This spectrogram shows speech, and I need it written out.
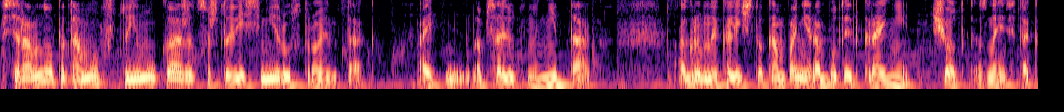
все равно, потому что ему кажется, что весь мир устроен так. А это абсолютно не так огромное количество компаний работает крайне четко. Знаете, так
